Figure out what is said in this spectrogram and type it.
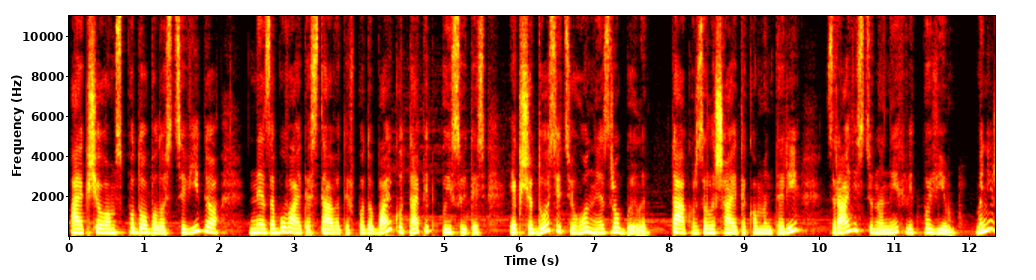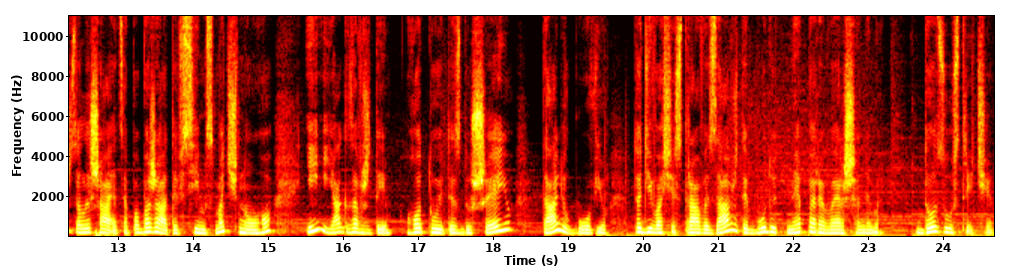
А якщо вам сподобалось це відео, не забувайте ставити вподобайку та підписуйтесь, якщо досі цього не зробили. Також залишайте коментарі, з радістю на них відповім. Мені ж залишається побажати всім смачного і, як завжди, готуйте з душею та любов'ю. Тоді ваші страви завжди будуть неперевершеними. До зустрічі!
